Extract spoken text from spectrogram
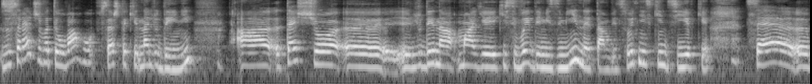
Зосереджувати увагу все ж таки на людині. А те, що е, людина має якісь видимі зміни, там відсутність кінцівки, це е,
